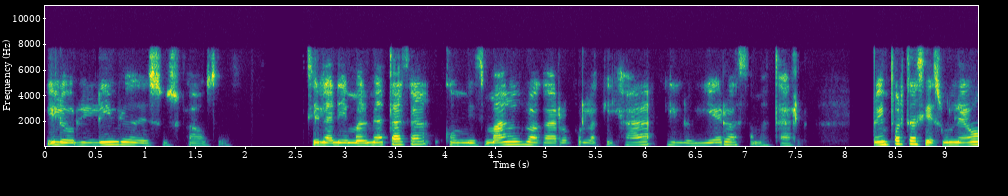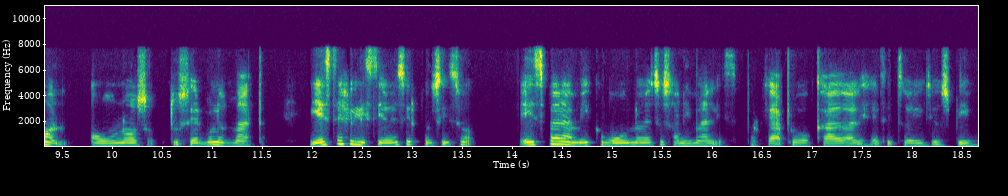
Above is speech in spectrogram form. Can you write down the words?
y lo libro de sus fauces. Si el animal me ataca, con mis manos lo agarro por la quijada y lo hiero hasta matarlo. No importa si es un león o un oso, tu siervo los mata. Y este filisteo incircunciso es para mí como uno de esos animales, porque ha provocado al ejército del Dios vivo.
